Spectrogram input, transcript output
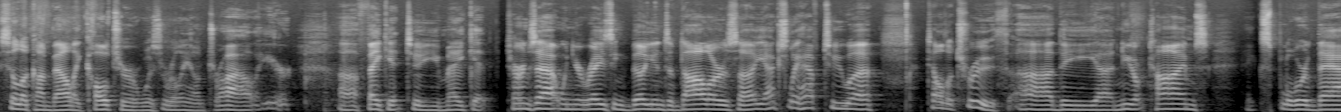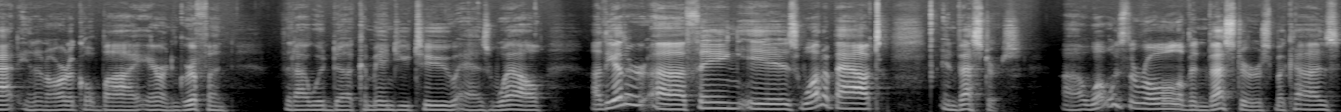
Silicon Valley culture was really on trial here. Uh, fake it till you make it. Turns out when you're raising billions of dollars, uh, you actually have to uh, tell the truth. Uh, the uh, New York Times explored that in an article by Erin Griffith that I would uh, commend you to as well. the other thing is what about investors? what was the role of investors? Because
